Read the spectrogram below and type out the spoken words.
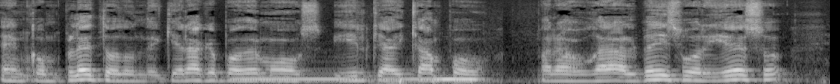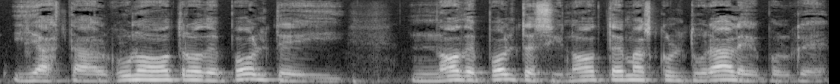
en completo, donde quiera que podemos ir, que hay campos para jugar al béisbol y eso, y hasta algunos otros deportes, y no deportes, sino temas culturales, porque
